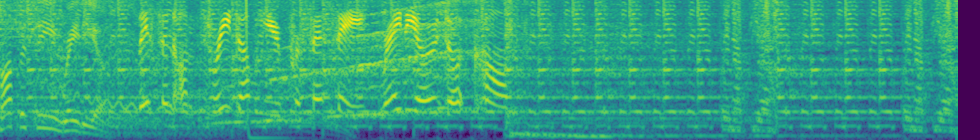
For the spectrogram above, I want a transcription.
Prophecy Radio. Listen on 3wprophecyradio.com. Open up your, open up your, open up your.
